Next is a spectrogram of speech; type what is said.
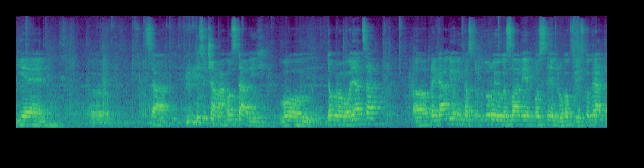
je uh, sa tisućama ostalih dobrovoljaca uh, pregradio infrastrukturu Jugoslavije poslije drugog svjetskog rata.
